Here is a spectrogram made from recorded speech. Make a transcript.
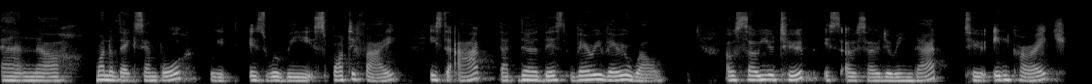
And uh, one of the example is will be Spotify is the app that does this very very well. Also, YouTube is also doing that to encourage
